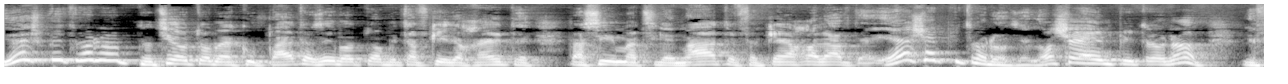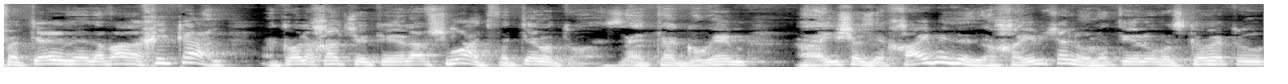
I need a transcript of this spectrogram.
יש פתרונות, תוציא אותו מהקופה, תשים אותו בתפקיד אחר, תשים מצלמה, תפקח עליו, יש פתרונות, זה לא שאין פתרונות, לפטר זה הדבר הכי קל, כל אחד שתהיה אליו שמועה, תפטר אותו, אז אתה גורם, האיש הזה חי מזה, זה החיים שלו, לא תהיה לו משכורת, הוא,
